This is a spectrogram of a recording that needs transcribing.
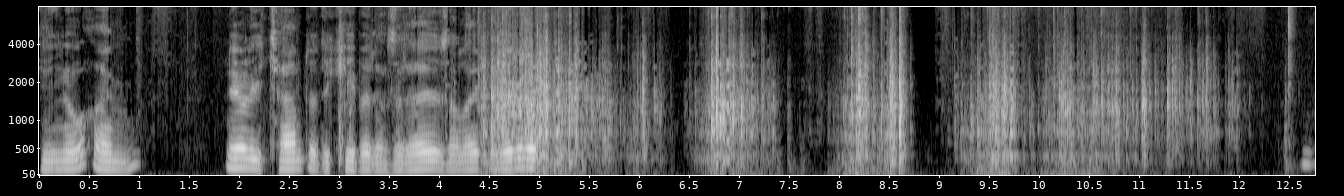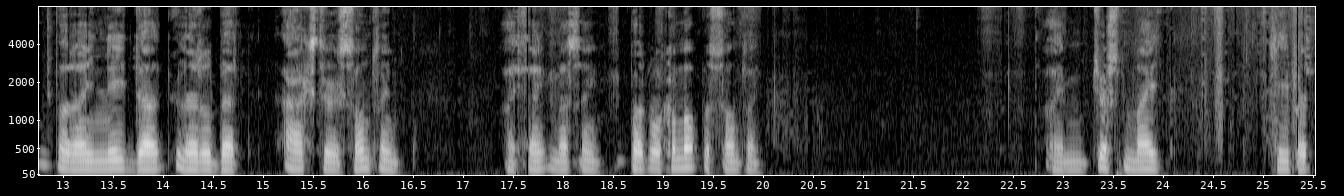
You know I'm nearly tempted to keep it as it is. I like the look of it. But I need that little bit extra something I think missing. But we'll come up with something. I just might keep it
